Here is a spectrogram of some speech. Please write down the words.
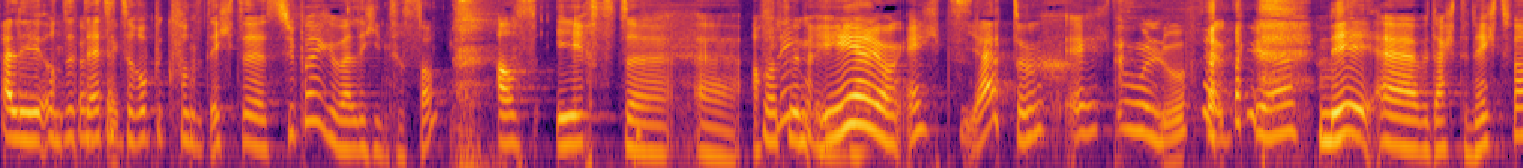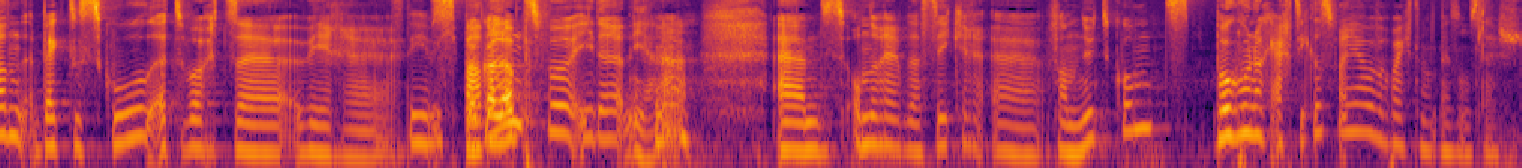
Allee, onze tijd zit erop. Ik vond het echt uh, super geweldig interessant. Als eerste uh, aflevering. Wat een eer, jong. Echt. Ja, toch? Echt ongelooflijk. Ja. Nee, uh, we dachten echt van back to school. Het wordt weer spannend voor iedereen. Ja. ja. Um, dus onderwerp dat zeker van nut komt. Mogen we nog artikels van jou verwachten met zo'n slash?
